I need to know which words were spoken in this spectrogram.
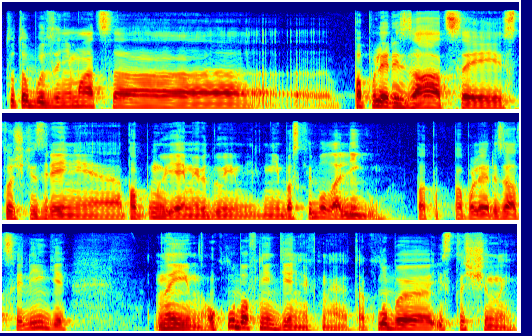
кто-то будет заниматься э, популяризацией с точки зрения, ну я имею в виду не баскетбол, а лигу, по- по- популяризации лиги, наивно. У клубов нет денег на это, клубы истощены.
